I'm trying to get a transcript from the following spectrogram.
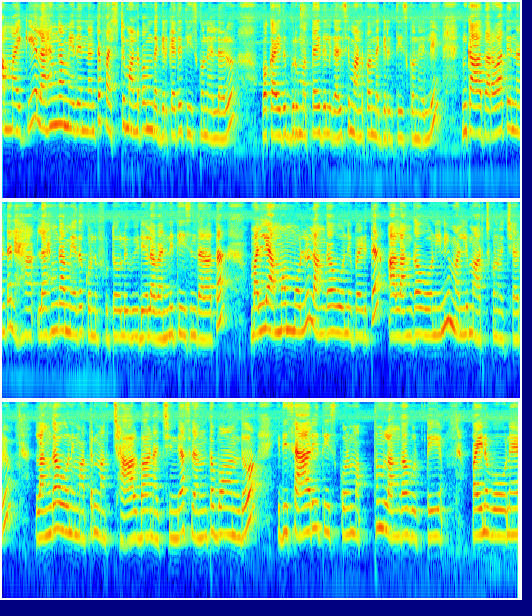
అమ్మాయికి. లెహంగా మీద ఏంటంటే ఫస్ట్ మండపం దగ్గరికి అయితే తీసుకొని వెళ్ళారు. ఒక ఐదుగురు ముత్తైదులు కలిసి మండపం దగ్గరికి తీసుకొని వెళ్ళి ఇంకా ఆ తర్వాత ఏంటంటే లెహ- లెహంగా మీద కొన్ని ఫోటోలు వీడియోలు అవన్నీ తీసిన తర్వాత మళ్ళీ అమ్మమ్మ వాళ్ళు లంగా ఓని పెడితే ఆ లంగా ఓనిని మళ్ళీ మార్చుకొని వచ్చారు. లంగా ఓని మాత్రం నాకు చాలా బాగా నచ్చింది. అసలు ఎంత బాగుందో. ఇది శారీ తీసుకొని మొత్తం లంగా కుట్టి పైన ఓనే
